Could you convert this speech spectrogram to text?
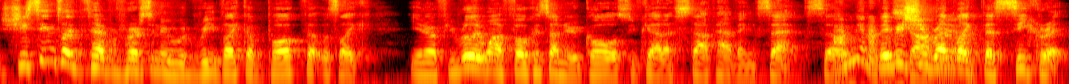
she seems like the type of person who would read like a book that was like, you know, if you really want to focus on your goals, you've got to stop having sex. So I'm gonna maybe she stop read you. like The Secret.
